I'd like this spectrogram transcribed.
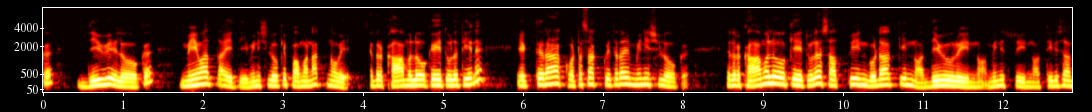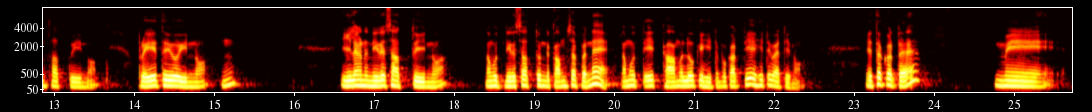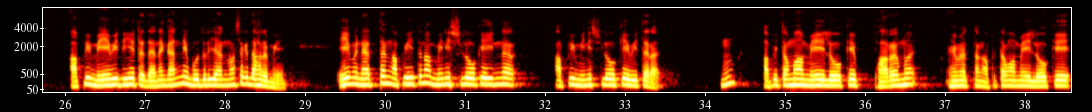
දිව්‍ය ලෝක මේවත් අයිති. මිනිස් ලෝකේ පමණක් නොවේ. එතකොට කාම ලෝකයේ තුල තියෙන එක්තරා කොටසක් විතරයි මිනිස් ලෝක. ඒතර කාම ලෝකයේ තුල සත්වීන් ගොඩාක් ඉන්නවා. දිව්‍යුරු ඉන්නවා, මිනිස්සු ඉන්නවා, තිරිසන් සත්තු ඉන්නවා, പ്രേතයෝ ඉන්නවා. ඊළඟට නිර්සත්තු ඉන්නවා. නමුත් නිර්සත්තුන්ට කම්සප නැහැ. නමුත් ඒත් කාම ලෝකේ හිටපු කට්ටිය හිට වැටෙනවා. එතකොට මේ අපි මේ විදිහට දැනගන්නේ බුදුරජාන් වහන්සේගේ ධර්මයෙන්. එහෙම නැත්නම් අපි හිතනවා මිනිස් ලෝකේ ඉන්න අපි මිනිස් ලෝකේ විතරයි. අපි තමා මේ ලෝකේ පරම එහෙම නැත්නම් අපි තමා මේ ලෝකේ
